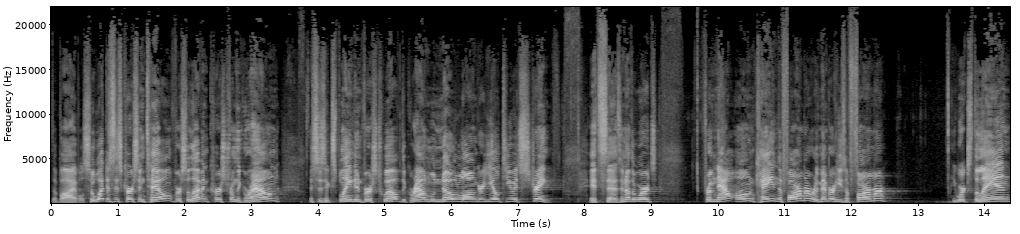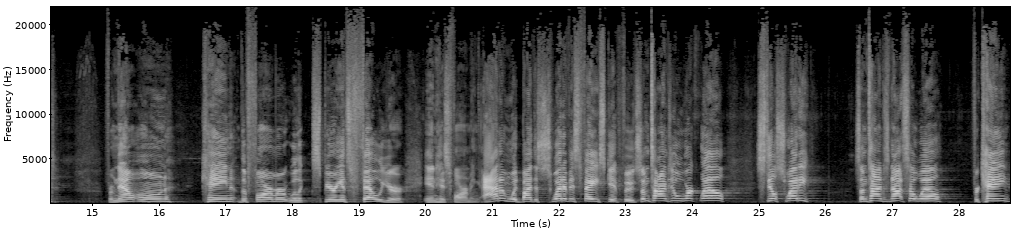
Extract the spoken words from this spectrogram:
the Bible. So, what does this curse entail? Verse 11 cursed from the ground. This is explained in verse 12. The ground will no longer yield to you its strength, it says. In other words, from now on, Cain the farmer, remember he's a farmer, he works the land. From now on, Cain the farmer will experience failure in his farming. Adam would, by the sweat of his face, get food. Sometimes it will work well, still sweaty. Sometimes not so well. For Cain,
